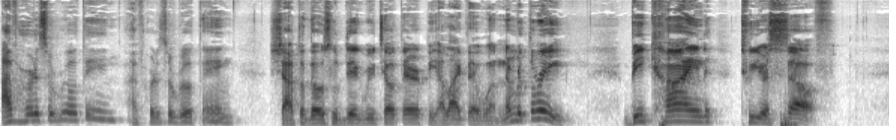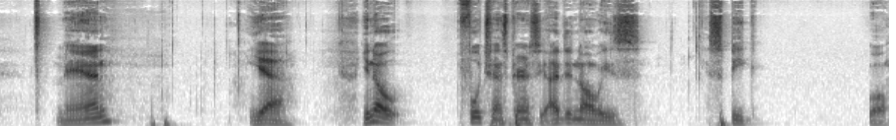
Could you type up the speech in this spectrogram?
I've heard it's a real thing. I've heard it's a real thing. Shout to those who dig retail therapy. I like that one. Number three, be kind to yourself. Man, yeah. You know, full transparency, I didn't always speak, well,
